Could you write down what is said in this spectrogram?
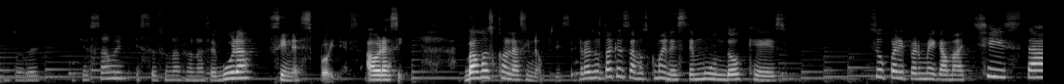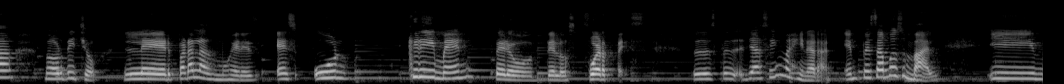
Entonces ya saben, esta es una zona segura, sin spoilers. Ahora sí, vamos con la sinopsis. Resulta que estamos como en este mundo que es súper, hiper, mega machista. Mejor dicho, leer para las mujeres es un crimen, pero de los fuertes. Entonces, pues ya se imaginarán. Empezamos mal. Y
